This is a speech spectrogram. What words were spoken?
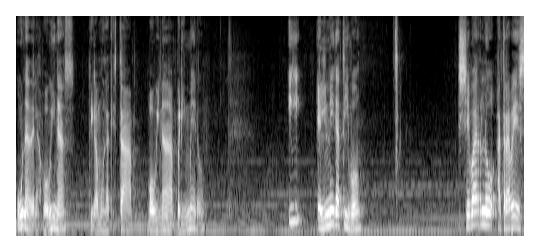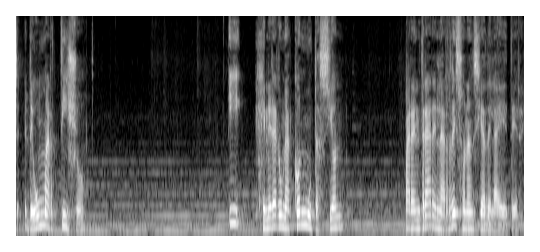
una de las bobinas, digamos la que está bobinada primero, y el negativo llevarlo a través de un martillo y generar una conmutación para entrar en la resonancia de la éter.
